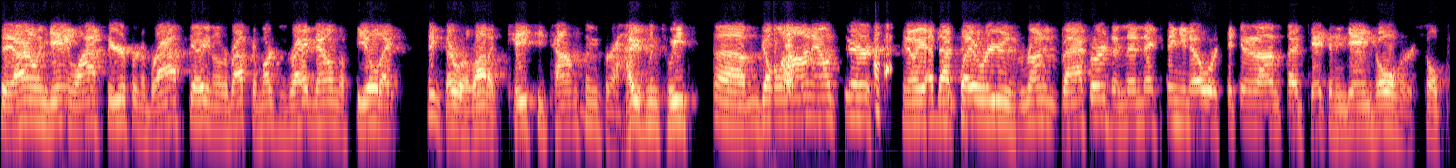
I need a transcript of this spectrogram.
the Ireland game last year for Nebraska, you know, Nebraska marches right down the field. I think there were a lot of Casey Thompson for Heisman tweets um, going on out there. You know, he had that play where he was running backwards, and then next thing you know, we're kicking an onside kick, and the game's over. So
